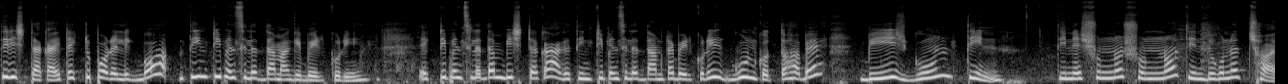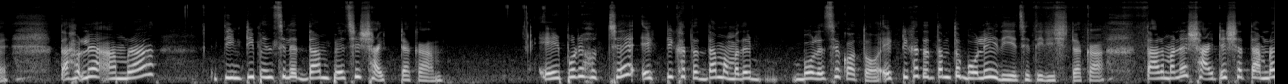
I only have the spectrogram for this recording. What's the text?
তিরিশ টাকা। এটা একটু পরে লিখব। তিনটি পেন্সিলের দাম আগে বের করি। একটি পেন্সিলের দাম বিশ টাকা, আগে তিনটি পেন্সিলের দামটা বের করি। গুণ করতে হবে। বিশ গুণ তিন। তিনের শূন্য শূন্য, তিন দুগুণের ছয়। তাহলে আমরা তিনটি পেন্সিলের দাম পেয়েছি ষাট টাকা। এরপরে হচ্ছে একটি খাতার দাম আমাদের বলেছে কত? একটি খাতার দাম তো বলেই দিয়েছে তিরিশ টাকা। তার মানে ষাটের সাথে আমরা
